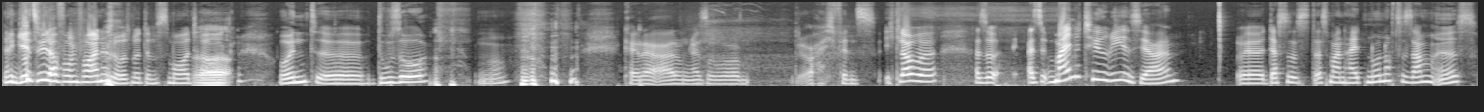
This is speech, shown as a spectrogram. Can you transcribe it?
dann geht's wieder von vorne los mit dem Smalltalk. Und, äh, du so? Ja. Keine Ahnung, also, ja, ich find's, ich glaube, also, also meine Theorie ist ja, äh, dass, es, dass man halt nur noch zusammen ist.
